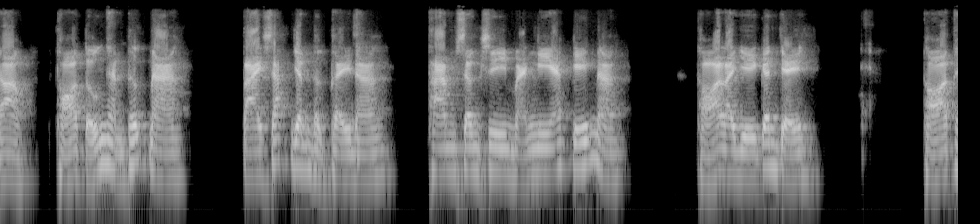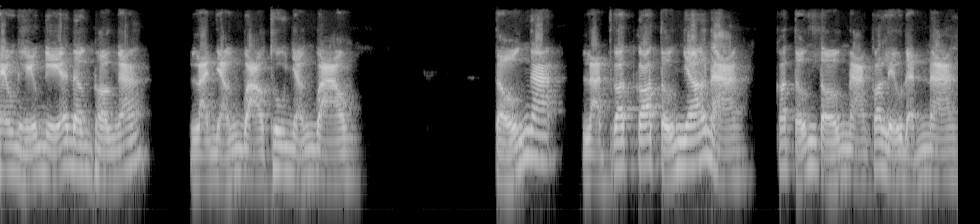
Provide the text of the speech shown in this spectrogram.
à, thọ tưởng hành thức nè tài sắc danh thực thị nè tham sân si mạng nghi ác kiến nè. Thọ là gì các anh chị? Thọ theo hiểu nghĩa đơn thuần á là nhận vào thu nhận vào. Tưởng á là có có tưởng nhớ nè có tưởng tượng nè có liệu định nè.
